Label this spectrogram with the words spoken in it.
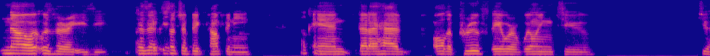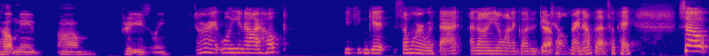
no, it was very easy because okay, it's such a big company. Okay. And that I had all the proof they were willing to to help me um, pretty easily. All right. Well, you know, I hope you can get somewhere with that. I know you don't want to go into details yeah. right now, but that's okay. So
